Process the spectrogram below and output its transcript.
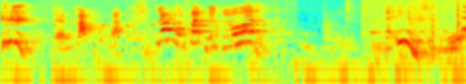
Để em lắp một phát. Lắp một phát được luôn. Nãy em sẽ mua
